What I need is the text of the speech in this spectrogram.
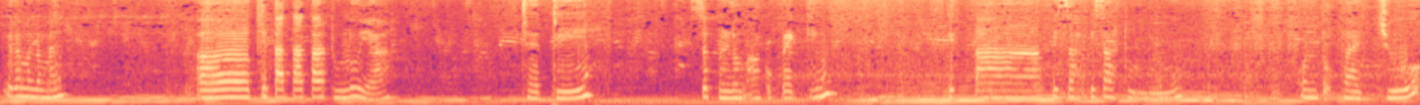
Oke teman-teman kita tata dulu ya. Jadi sebelum aku packing kita pisah-pisah dulu. Untuk baju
